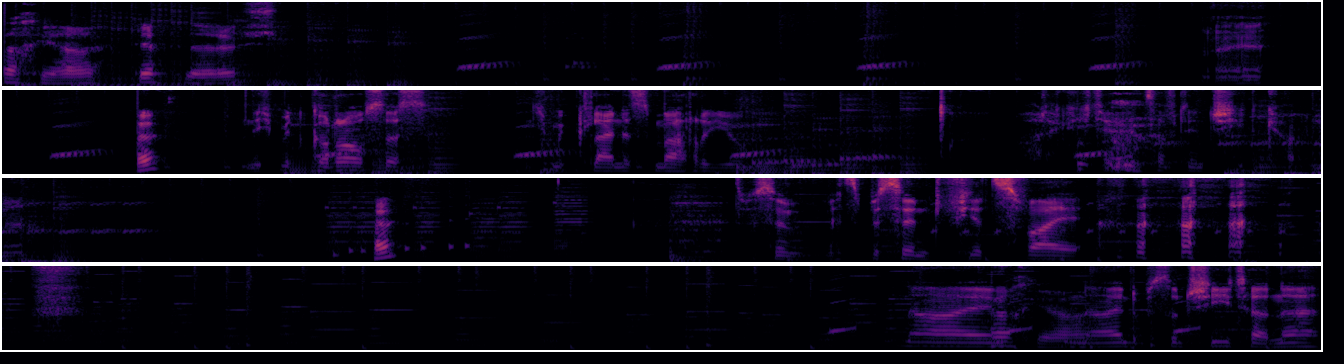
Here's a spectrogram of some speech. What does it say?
Ach ja, der Flash. Äh. Hä? Nicht mit großes. Nicht mit kleines Mario. Oh, da kriegt er jetzt auf den Cheat-Kack, ne? Hä? Jetzt bist du, jetzt bist du in 4-2. Nein. Ach ja. Nein, du bist so ein Cheater, ne?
